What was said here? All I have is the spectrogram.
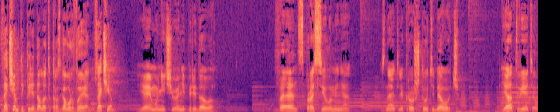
Зачем ты передал этот разговор ВНу? Зачем? Я ему ничего не передавал. ВН спросил у меня, знает ли Крош, что у тебя отчим. Я ответил,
